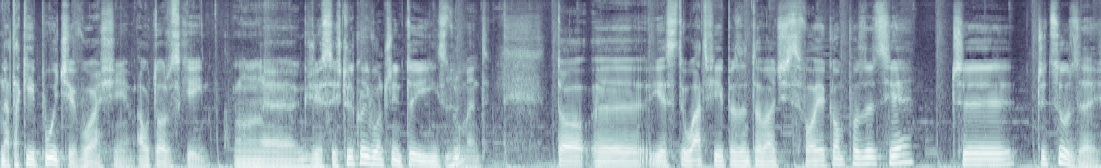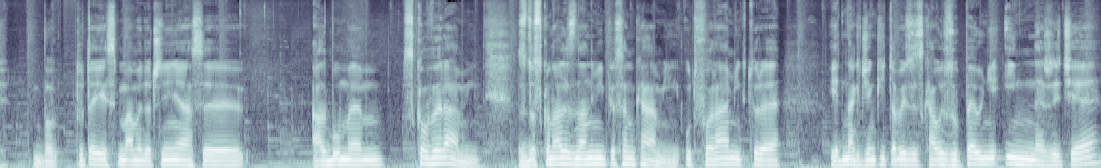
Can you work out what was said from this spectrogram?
na takiej płycie właśnie autorskiej, mm, e, gdzie jesteś tylko i wyłącznie ty i instrument, to y, jest łatwiej prezentować swoje kompozycje, czy, czy cudze? Bo tutaj jest, mamy do czynienia z y, albumem z coverami, z doskonale znanymi piosenkami, utworami, które jednak dzięki tobie zyskały zupełnie inne życie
